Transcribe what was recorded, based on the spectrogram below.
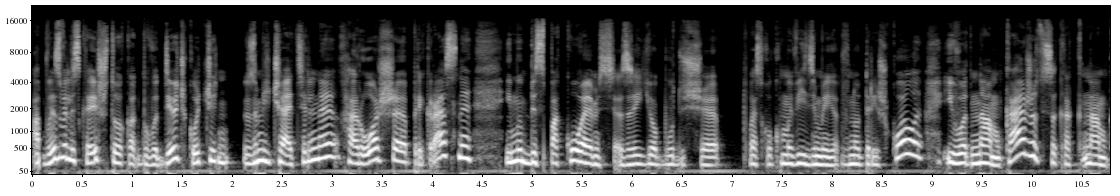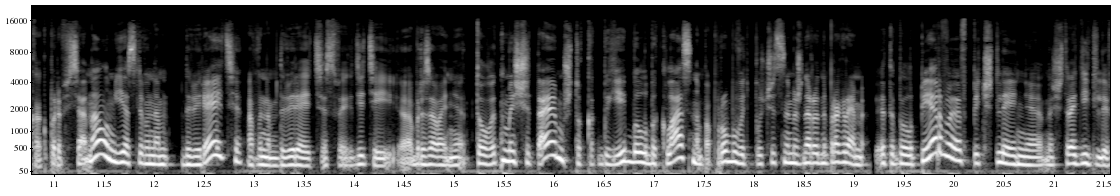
а вызвали сказать, что как бы вот девочка очень замечательная, хорошая, прекрасная, и мы беспокоимся за ее будущее поскольку мы видим ее внутри школы. И вот нам кажется, как нам, как профессионалам, если вы нам доверяете, а вы нам доверяете своих детей образование, то вот мы считаем, что как бы ей было бы классно попробовать поучиться на международной программе. Это было первое впечатление, значит, родители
